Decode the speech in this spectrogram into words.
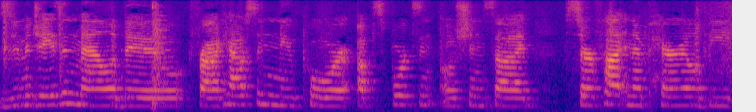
Zuma Jays in Malibu, Frog House in Newport, Up Sports in Oceanside, Surf Hut in Imperial Beach,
